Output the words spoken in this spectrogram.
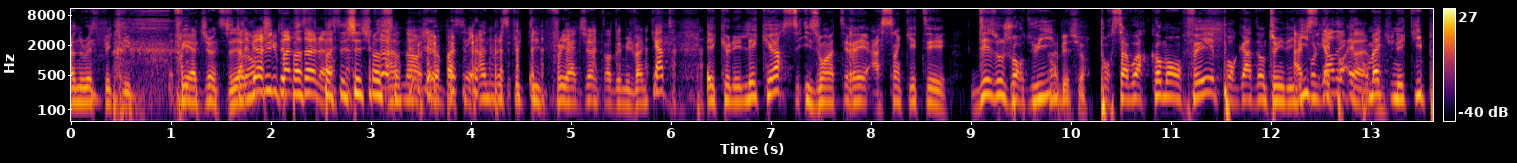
unrestricted free agent, c'est-à-dire C'est bien, je suis pas le seul. Passer chez. Ah non, je vais passer unrestricted free agent en 2024 et que les Lakers, ils ont intérêt à s'inquiéter dès aujourd'hui Ah, bien sûr. pour savoir comment on fait pour garder Anthony Ah, Davis le et pour, et mettre une équipe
